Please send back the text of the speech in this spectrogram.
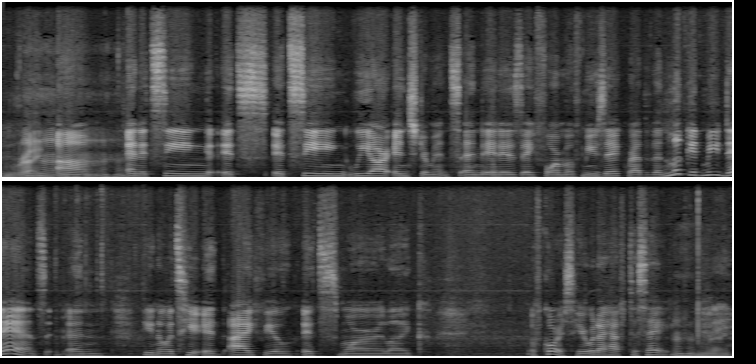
Right. Um, and it's seeing it's it's seeing we are instruments, and it is a form of music rather than look at me dance. And you know, it's here. It, I feel it's more like, of course, hear what I have to say. Right.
